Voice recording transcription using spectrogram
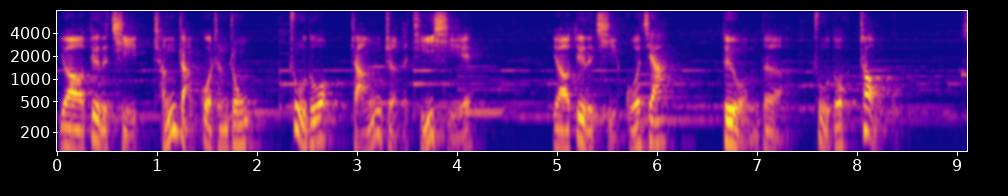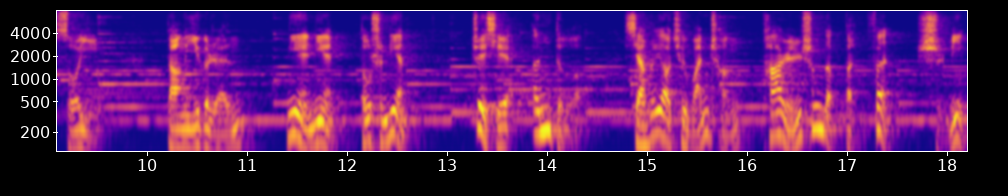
要对得起成长过程中诸多长者的提携，要对得起国家对我们的诸多照顾。所以，当一个人念念都是念。这些恩德，想着要去完成他人生的本分使命，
